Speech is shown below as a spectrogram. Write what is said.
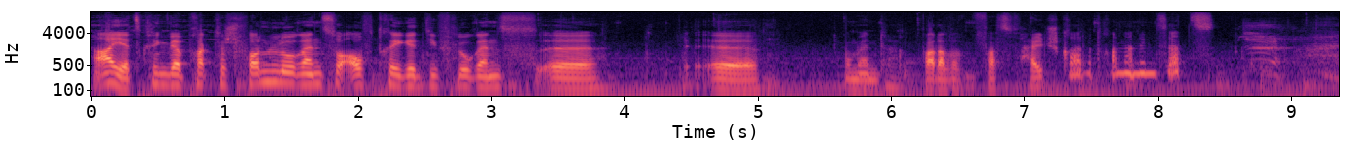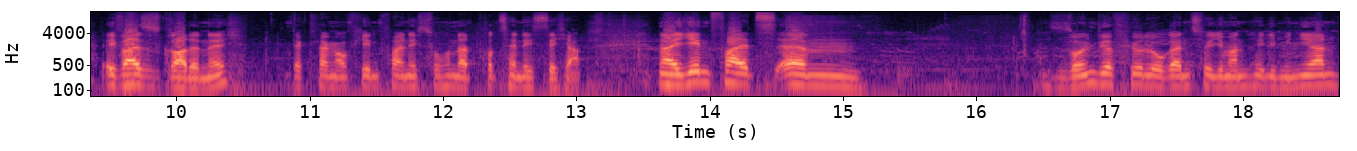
Ah, jetzt kriegen wir praktisch von Lorenzo Aufträge, die Florenz, äh, äh, Moment, war da was falsch gerade dran an dem Satz? Ich weiß es gerade nicht. Der klang auf jeden Fall nicht so hundertprozentig sicher. Na, jedenfalls, ähm, sollen wir für Lorenzo jemanden eliminieren,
